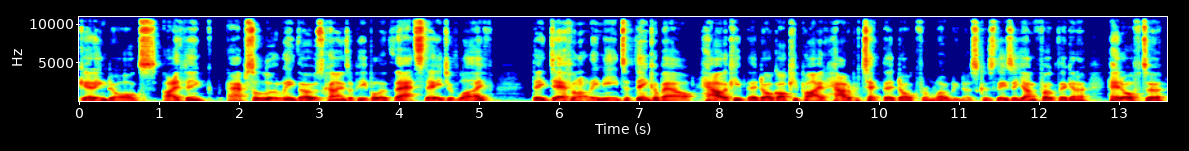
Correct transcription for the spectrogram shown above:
getting dogs, I think absolutely those kinds of people at that stage of life they definitely need to think about how to keep their dog occupied, how to protect their dog from loneliness. Because these are young folk, they're going to head off to,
